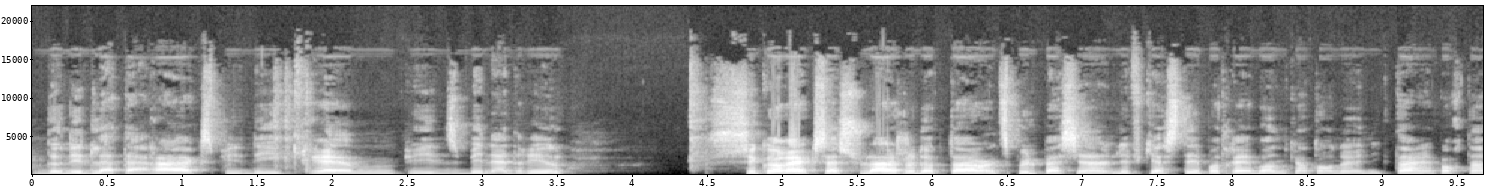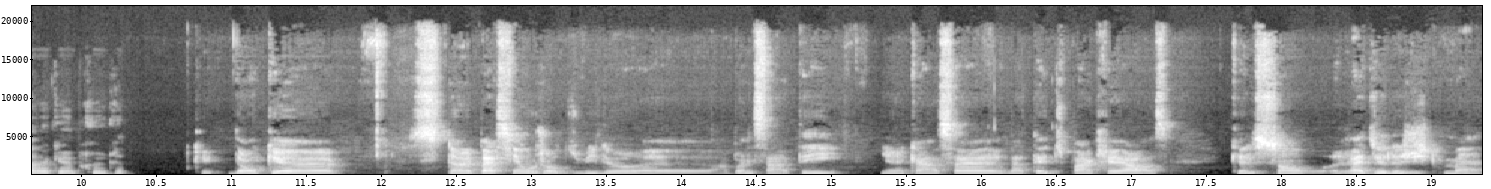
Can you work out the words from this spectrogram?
donner de la tarax, puis des crèmes, puis du Benadryl c'est correct, ça soulage le docteur, un petit peu le patient. L'efficacité n'est pas très bonne quand on a un ictère important avec un prurite. Donc, euh, si tu as un patient aujourd'hui euh, en bonne santé, il y a un cancer de la tête du pancréas, quels sont radiologiquement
